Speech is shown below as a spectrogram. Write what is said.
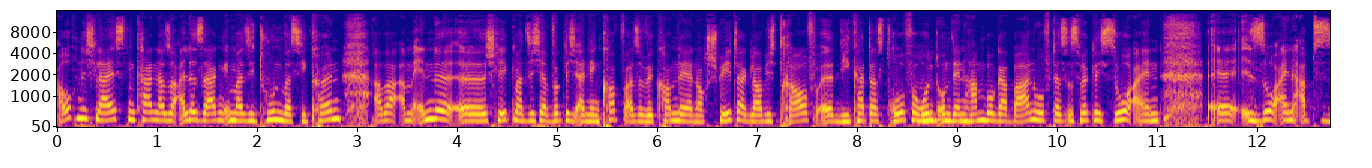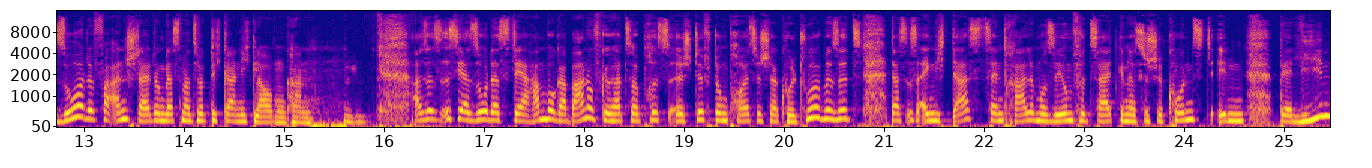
auch nicht leisten kann. Also alle sagen immer, sie tun, was sie können, aber am Ende äh, schlägt man sich ja wirklich an den Kopf. Also wir kommen da ja noch später, glaube ich, drauf. Äh, die Katastrophe mhm. rund um den Hamburger Bahnhof, das ist wirklich so ein äh, so eine absurde Veranstaltung, dass man es wirklich gar nicht glauben kann. Also es ist ja so, dass der Hamburger Bahnhof gehört zur äh, Stiftung Preußischer Kulturbesitz. Das ist eigentlich das zentrale Museum für zeitgenössische Kunst in Berlin.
